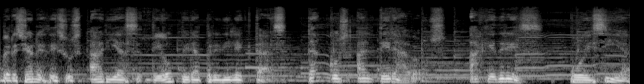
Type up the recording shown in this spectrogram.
Versiones de sus áreas de ópera predilectas, tangos alterados, ajedrez, poesía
